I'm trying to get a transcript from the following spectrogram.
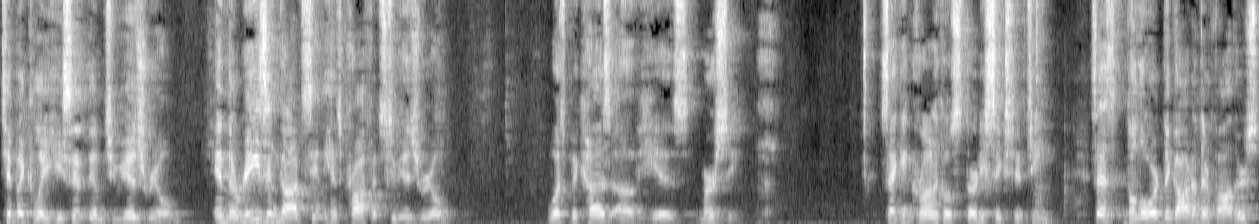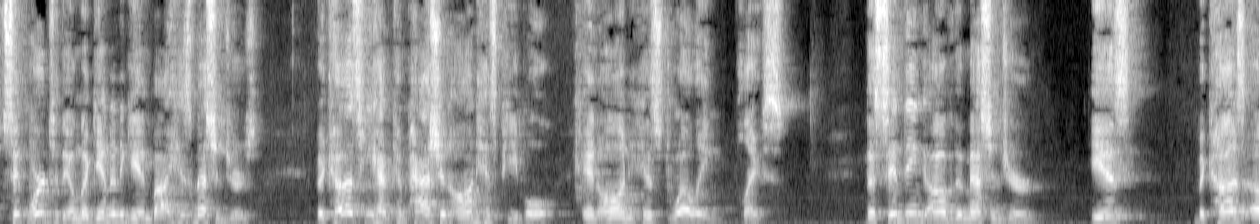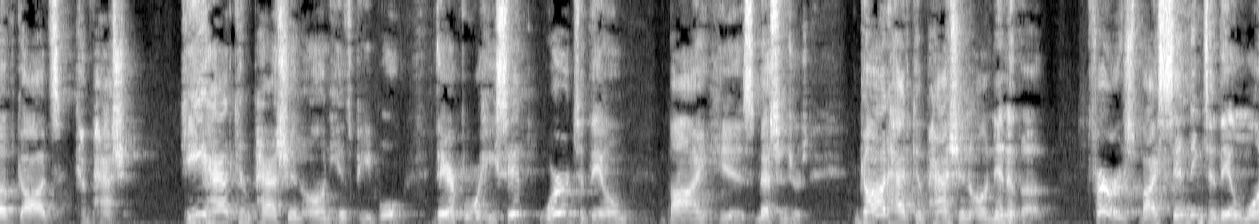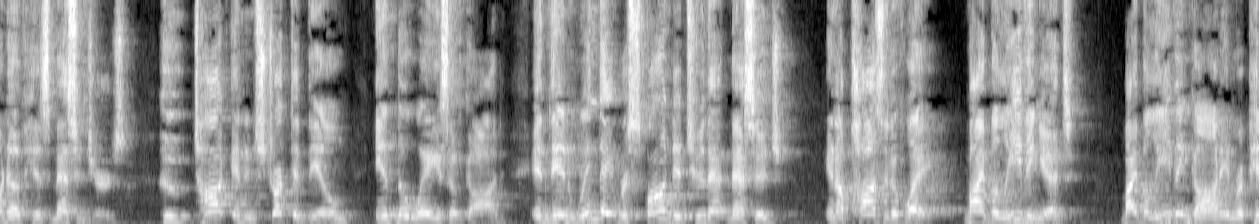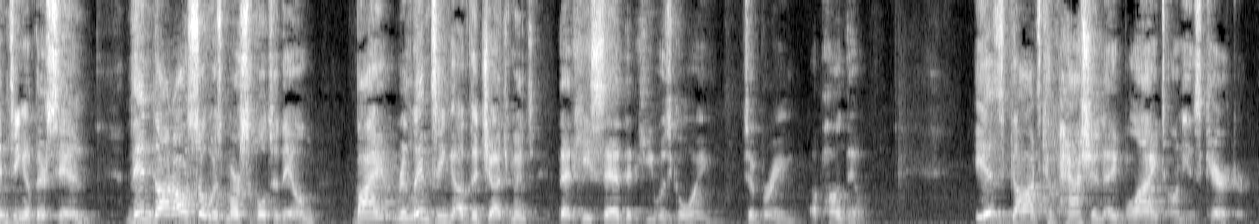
typically he sent them to Israel. And the reason God sent his prophets to Israel was because of his mercy. Second Chronicles 36, 15 says, The Lord, the God of their fathers, sent word to them again and again by his messengers, because he had compassion on his people and on his dwelling place. The sending of the messenger is because of God's compassion. He had compassion on his people. Therefore, he sent word to them by his messengers. God had compassion on Nineveh first by sending to them one of his messengers who taught and instructed them in the ways of God. And then when they responded to that message in a positive way, by believing it, by believing God and repenting of their sin, then God also was merciful to them by relenting of the judgment that he said that he was going to bring upon them. Is God's compassion a blight on his character?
